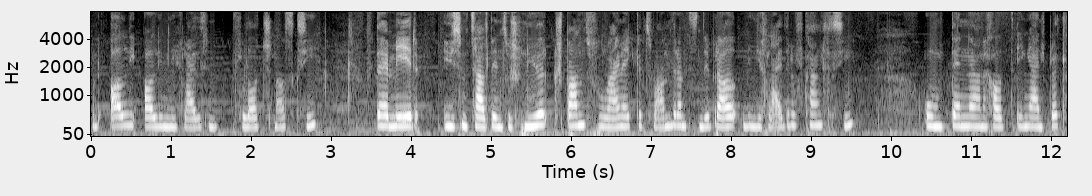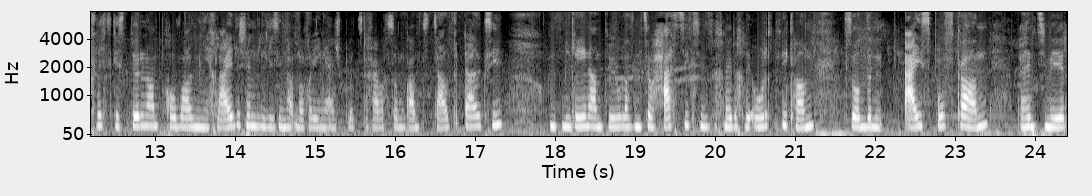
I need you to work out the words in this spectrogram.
Und alle, alle meine Kleider waren flotschnass. Gewesen. Dann haben wir in unserem Zelt so Schnür gespannt, von einer Ecke zur anderen. Da sind überall meine Kleider aufgehängt. Gewesen. Und dann habe ich halt irgendwann plötzlich richtiges Durcheinander bekommen, wo all meine Kleider sind, weil die sind halt nachher plötzlich einfach so im ganzen Zelt verteilt gewesen. Und Milena und Viola sind so hässlich, dass ich nicht ein Ordnung haben, sondern einen Puff hatten. Dann haben sie mir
